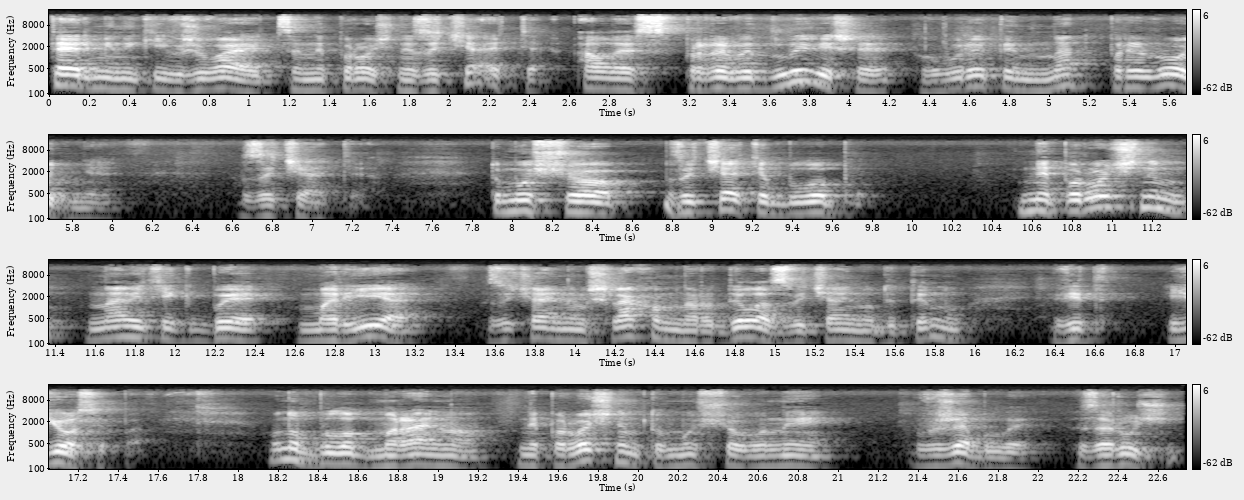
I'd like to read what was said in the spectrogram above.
термін, який вживають, це непорочне зачаття, але справедливіше говорити надприроднє зачаття. Тому що зачаття було б непорочним, навіть якби Марія звичайним шляхом народила звичайну дитину від Йосипа. Воно було б морально непорочним, тому що вони вже були заручені.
